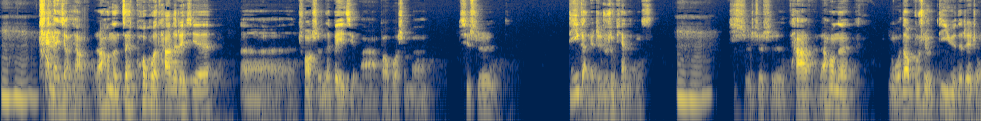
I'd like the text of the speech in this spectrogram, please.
嗯哼，太难想象了。然后呢，再包括他的这些呃创始人的背景啊，包括什么，其实。第一感觉这就是个骗子公司，嗯哼，这是这是他了。然后呢，我倒不是有地域的这种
